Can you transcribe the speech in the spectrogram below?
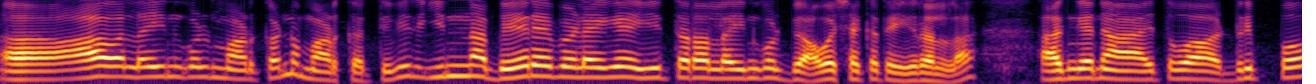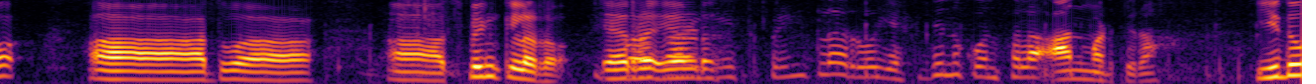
ಆ, ಲೈನ್ಗಳು ಮಾಡ್ಕೊಂಡು ಮಾಡ್ಕೊತೀವಿ. ಇನ್ನು ಬೇರೆ ಬೆಳೆಗೆ ಈ ಥರ ಲೈನ್ಗಳು ಅವಶ್ಯಕತೆ ಇರಲ್ಲ. ಹಂಗೇನೆ ಅಥವಾ ಡ್ರಿಪ್ಪು ಅಥವಾ ಸ್ಪ್ರಿಂಕ್ಲರು ಎರಡು ಎರಡು ಸ್ಪ್ರಿಂಕ್ಲರು ಎಷ್ಟು ದಿನಕ್ಕೆ ಒಂದ್ಸಲ ಆನ್ ಮಾಡ್ತೀರಾ? ಇದು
